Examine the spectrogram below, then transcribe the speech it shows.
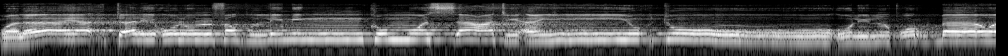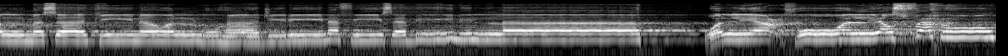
wala ya'tali ulul fadli minkum was-sa'ati an yu'tu ulil qurba wal masakin wal muhajirin fi sabilillah wal yasfahu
